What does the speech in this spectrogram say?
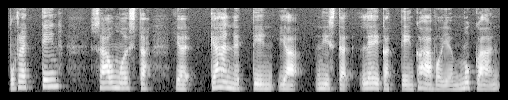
purettiin saumoista ja käännettiin ja niistä leikattiin kaavojen mukaan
